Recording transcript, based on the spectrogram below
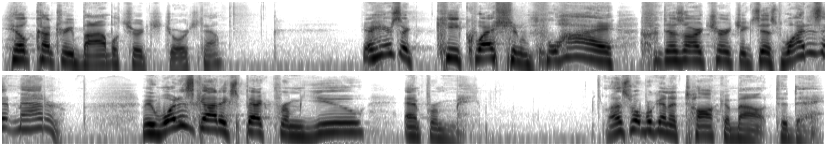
Hill Country Bible Church, Georgetown? Now, here's a key question Why does our church exist? Why does it matter? I mean, what does God expect from you and from me? Well, that's what we're going to talk about today.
